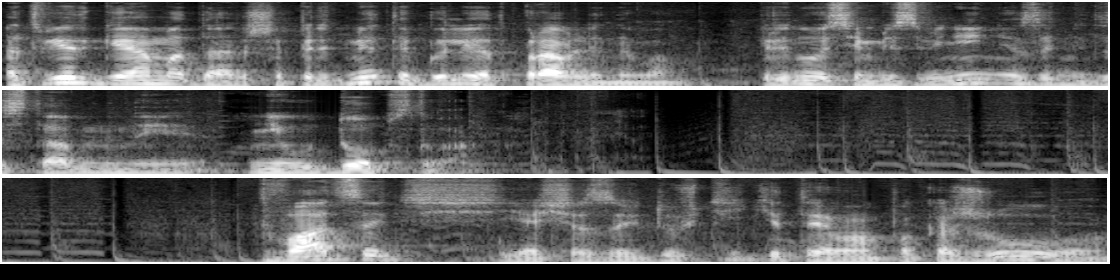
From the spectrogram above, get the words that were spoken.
ответ ГИАМа дальше. Предметы были отправлены вам. Приносим извинения за недоставленные неудобства. 20, я сейчас зайду в тикеты, я вам покажу.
